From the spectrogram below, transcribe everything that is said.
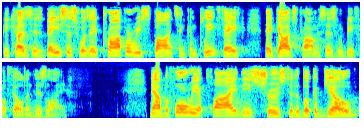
because his basis was a proper response and complete faith that God's promises would be fulfilled in his life. Now, before we apply these truths to the book of Job,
